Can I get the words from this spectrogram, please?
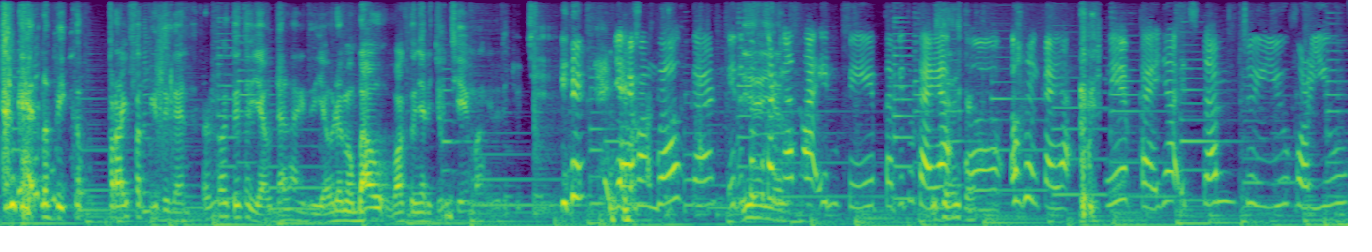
kan kayak lebih ke private gitu kan. Tapi waktu itu ya udahlah gitu. Ya udah emang bau. Waktunya dicuci emang itu dicuci. ya emang bau kan. Itu tuh Iya, bukan iya. ngatain Pip, tapi tuh kayak Iya, eh, kayak Pip, kayaknya it's time to you for you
